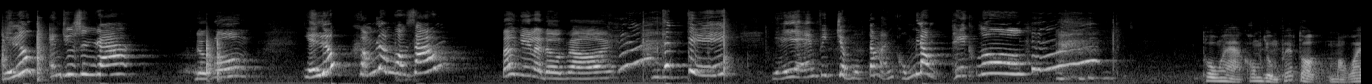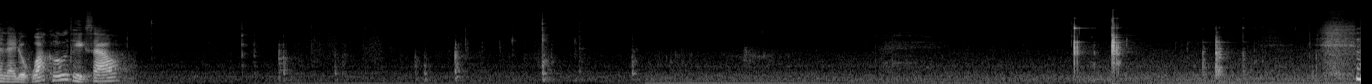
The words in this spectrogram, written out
Vậy lúc em chưa sinh ra? Được luôn. Vậy lúc khổng lồ còn sống? Tất nhiên là được rồi. Thích thiệt Vậy là em phải chụp một tấm ảnh khủng long thiệt luôn. Thu hà không dùng phép thuật mà quay lại được quá khứ thiệt sao?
